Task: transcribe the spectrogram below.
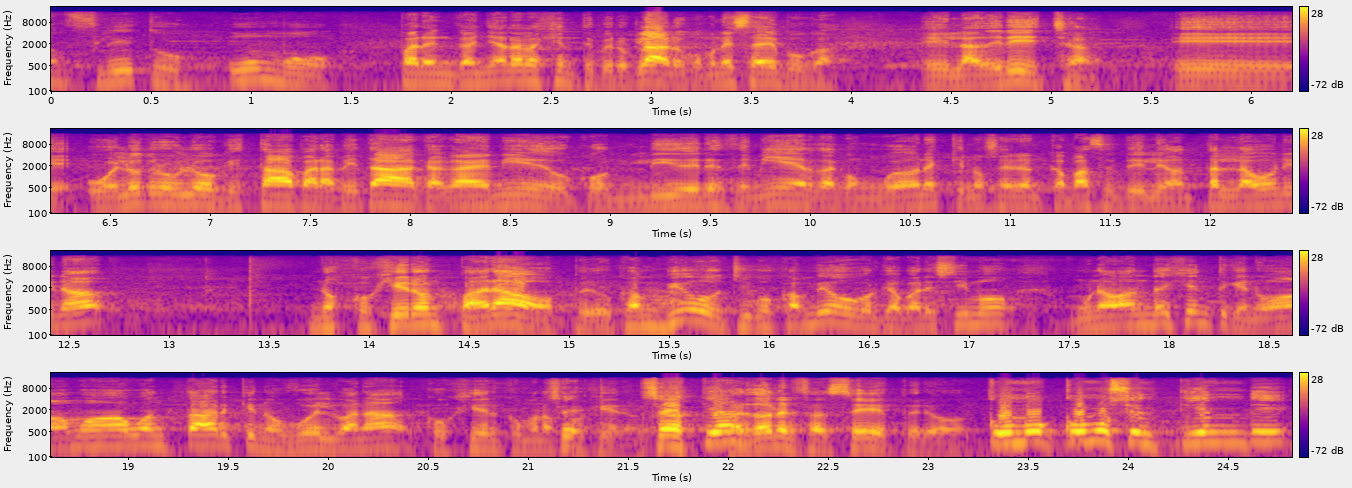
Panfleto, humo, para engañar a la gente. Pero claro, como en esa época eh, la derecha eh, o el otro bloque estaba parapetada, cagada de miedo, con líderes de mierda, con hueones que no serían capaces de levantar la voz ni nada, nos cogieron parados. Pero cambió, chicos, cambió, porque aparecimos una banda de gente que no vamos a aguantar que nos vuelvan a coger como nos Se- cogieron. Sebastián. Perdón el francés, pero... ¿Cómo, ¿Cómo se entiende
